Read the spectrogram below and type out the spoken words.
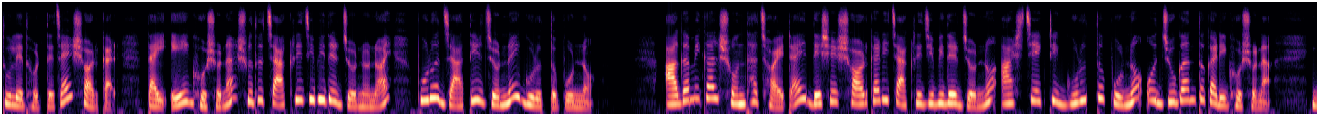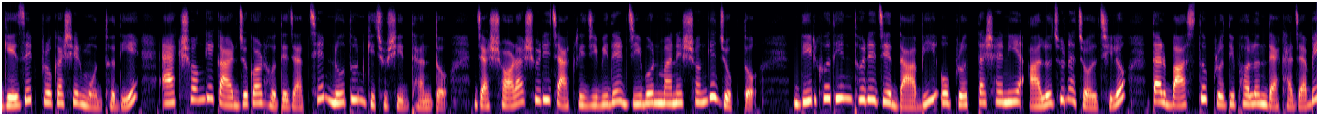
তুলে ধরতে চায় সরকার। তাই এই ঘোষণা শুধু চাকরিজীবীদের জন্য নয়, পুরো জাতির জন্যই গুরুত্বপূর্ণ। আগামীকাল সন্ধ্যা ছয়টায় দেশের সরকারি চাকরিজীবীদের জন্য আসছে একটি গুরুত্বপূর্ণ ও যুগান্তকারী ঘোষণা। গেজেট প্রকাশের মধ্য দিয়ে একসঙ্গে কার্যকর হতে যাচ্ছে নতুন কিছু সিদ্ধান্ত, যা সরাসরি চাকরিজীবীদের জীবনমানের সঙ্গে যুক্ত। দীর্ঘদিন ধরে যে দাবি ও প্রত্যাশা নিয়ে আলোচনা চলছিল, তার বাস্তব প্রতিফলন দেখা যাবে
